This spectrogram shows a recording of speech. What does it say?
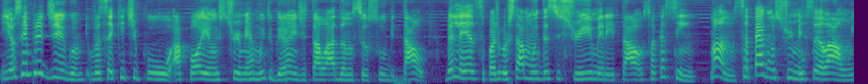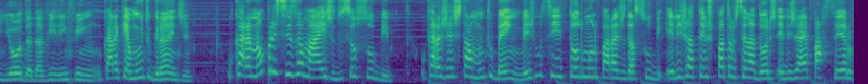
E eu sempre digo, você que, tipo, apoia um streamer muito grande, tá lá dando seu sub e tal, beleza, você pode gostar muito desse streamer e tal. Só que assim, mano, você pega um streamer, sei lá, um Yoda da vida, enfim, um cara que é muito grande, o cara não precisa mais do seu sub. O cara já está muito bem, mesmo se todo mundo parar de dar sub, ele já tem os patrocinadores, ele já é parceiro,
